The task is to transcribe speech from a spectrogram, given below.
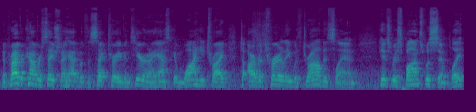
In a private conversation I had with the Secretary of Interior, and I asked him why he tried to arbitrarily withdraw this land, his response was simply,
